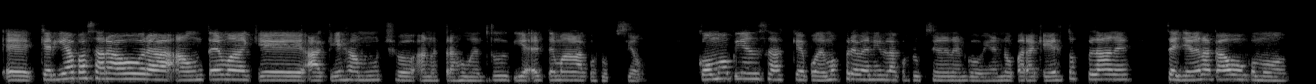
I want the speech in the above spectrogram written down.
Eh, quería pasar ahora a un tema que aqueja mucho a nuestra juventud y es el tema de la corrupción. ¿Cómo piensas que podemos prevenir la corrupción en el gobierno para que estos planes se lleven a cabo como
